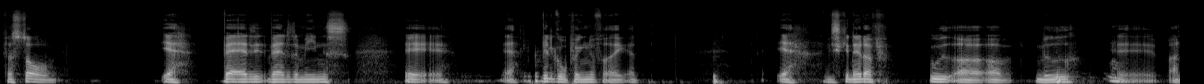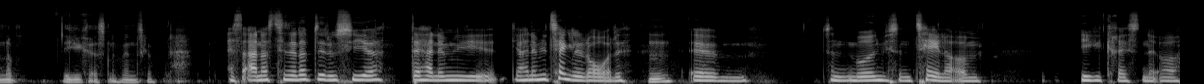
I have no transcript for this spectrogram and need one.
forstår, ja, hvad er det, hvad er det der menes? Øh, ja, vildt gode pointe, Frederik, at ja, vi skal netop ud og, og møde øh, andre ikke-kristne mennesker. Altså Anders, til netop det, du siger, det har nemlig, jeg har nemlig tænkt lidt over det. Mm. Øhm, sådan måden, vi sådan taler om ikke-kristne og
